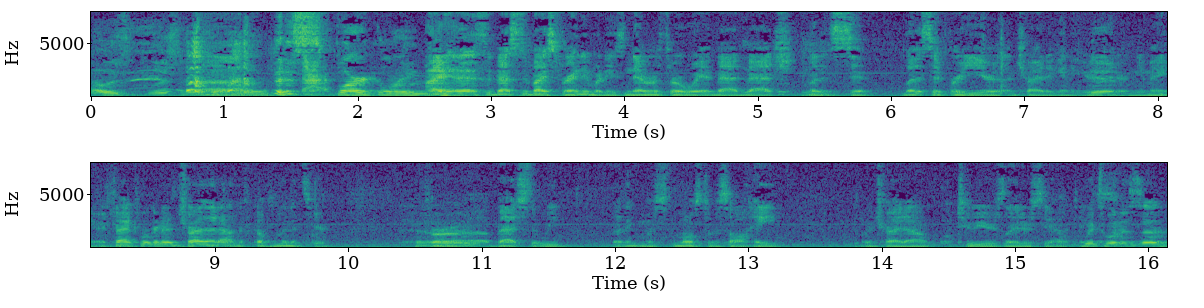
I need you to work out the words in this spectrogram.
I was listening to that. the sparkling. I think that's the best advice for anybody: is never throw away a bad batch. Let it sit. Let it sit for a year, and then try it again a year Yeah. later. And you may. In fact, we're going to try that out in a couple minutes here for a uh, batch that we, I think most, most of us all hate. We try it out two years later, see how it tastes. Which one is that?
